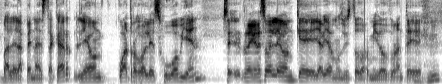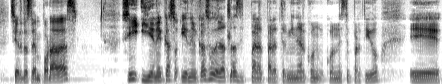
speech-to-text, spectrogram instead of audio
vale la pena destacar. León, cuatro goles, jugó bien. regresó el León que ya habíamos visto dormido durante ciertas temporadas. Sí, y en el caso, y en el caso del Atlas, para, para terminar con, con este partido, eh,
